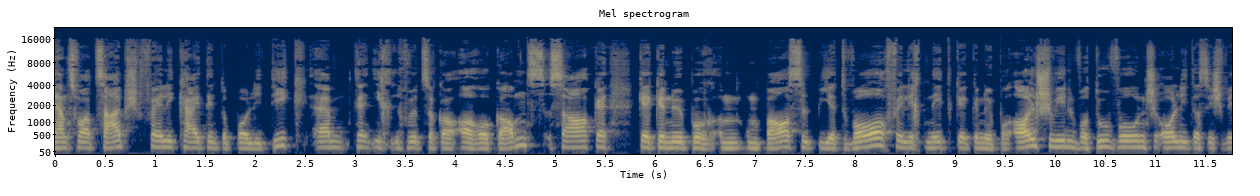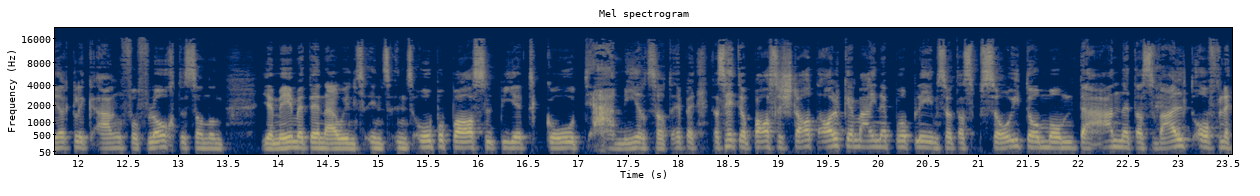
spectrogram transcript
wir haben zwar die Selbstgefälligkeit in der Politik, ähm, ich, ich würde sogar Arroganz sagen, gegenüber um, um Baselbiet war, vielleicht nicht gegenüber Allschwil, wo du wohnst, Olli, das ist wirklich eng verflochten, sondern je mehr man dann auch ins, ins, ins Oberbaselbiet geht, ja, mir sagt eben, das hat ja Basel-Stadt allgemein ein Problem, so das Pseudomondane, das Weltoffene.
